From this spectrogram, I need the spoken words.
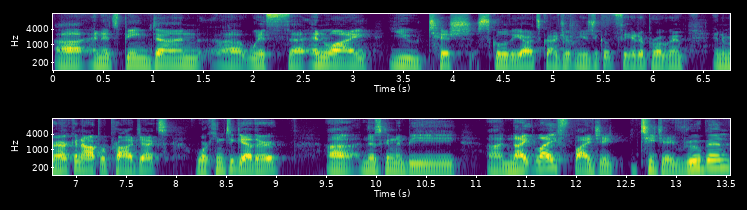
uh, and it's being done uh, with uh, NYU Tisch School of the Arts Graduate Musical Theater Program and American Opera Projects working together. Uh, and there's going to be uh, Nightlife by T.J. Rubin,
